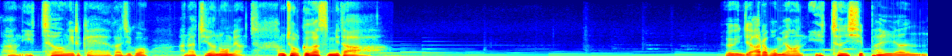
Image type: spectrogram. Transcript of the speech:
한 2층 이렇게 해가지고 하나 지어 놓으면 참 좋을 것 같습니다. 여기 이제 알아보면 2018년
